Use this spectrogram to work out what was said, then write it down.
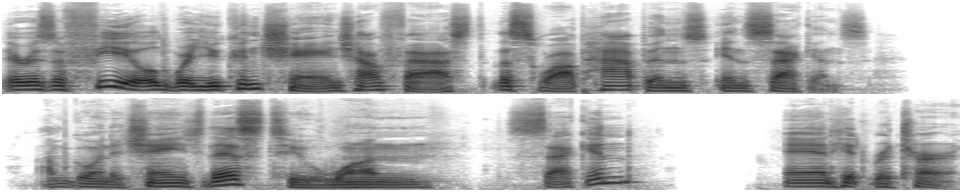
there is a field where you can change how fast the swap happens in seconds. I'm going to change this to one second and hit return.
